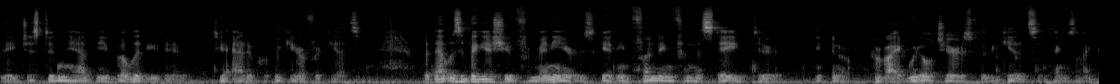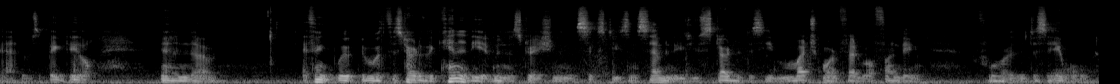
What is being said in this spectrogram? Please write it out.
they just didn't have the ability to, to adequately care for kids. But that was a big issue for many years, getting funding from the state to, you know, provide wheelchairs for the kids and things like that. It was a big deal. And um, I think with, with the start of the Kennedy administration in the 60s and 70s, you started to see much more federal funding for the disabled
